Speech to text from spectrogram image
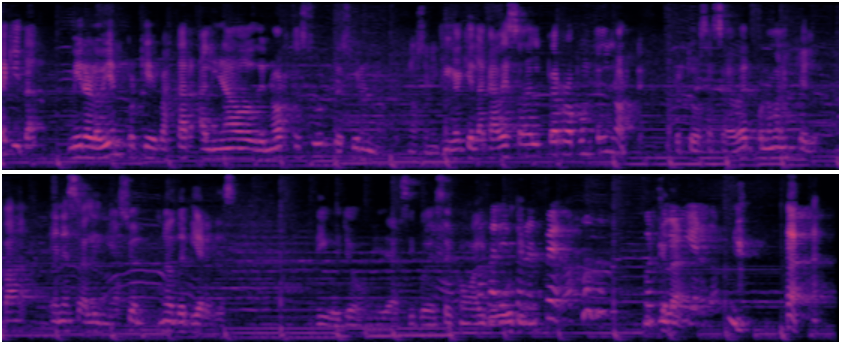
caquita, míralo bien porque va a estar alineado de norte a sur, de sur a norte. No significa que la cabeza del perro apunte al norte, pero tú vas a saber por lo menos que él va en esa alineación, no te pierdes. Digo yo, una idea así puede ser como algo salir útil. con el perro, por si Claro. me pierdo.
